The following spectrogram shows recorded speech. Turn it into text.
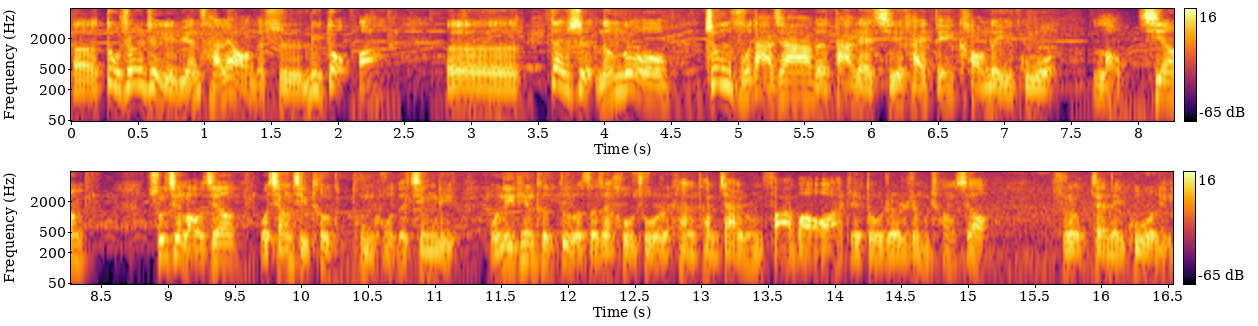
呃，豆汁儿这个原材料呢是绿豆啊。呃，但是能够征服大家的，大概其实还得靠那一锅老姜。说起老姜，我想起特痛苦的经历。我那天特嘚瑟，在后厨我说看看他们家有什么法宝啊，这豆汁儿这么畅销。说在那锅里，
